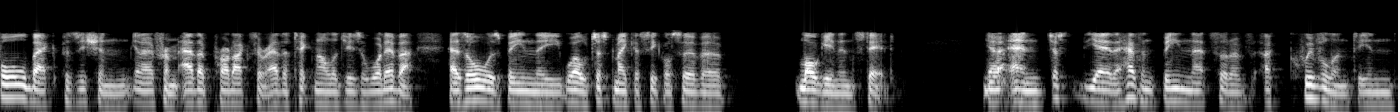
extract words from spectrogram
fallback position, you know, from other products or other technologies or whatever, has always been the well, just make a SQL Server login instead. You know, and just yeah, there hasn't been that sort of equivalent in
